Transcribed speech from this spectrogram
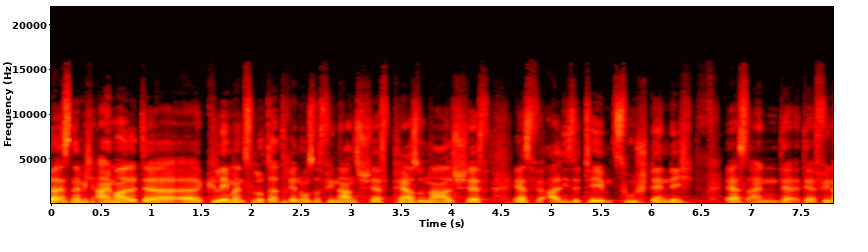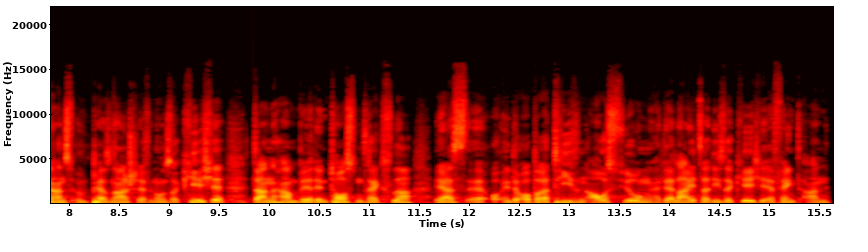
Da ist nämlich einmal der äh, Clemens Luther drin, unser Finanzchef, Personalchef. Er ist für all diese Themen zuständig. Er ist ein, der, der Finanz- und Personalchef in unserer Kirche. Dann haben wir den Thorsten Drexler. Er ist äh, in der operativen Ausführung der Leiter dieser Kirche. Er fängt an,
